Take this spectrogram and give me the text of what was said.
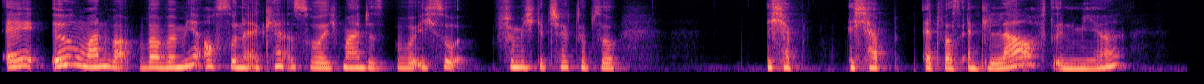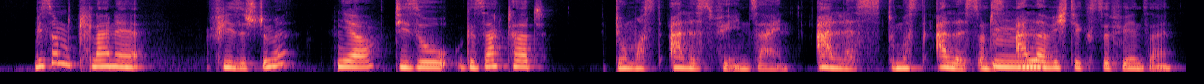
ey, irgendwann war, war bei mir auch so eine Erkenntnis, wo ich meinte, wo ich so für mich gecheckt habe, so, ich habe ich hab etwas entlarvt in mir, wie so eine kleine fiese Stimme, Ja, die so gesagt hat, du musst alles für ihn sein. Alles. Du musst alles und das Allerwichtigste für ihn sein.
